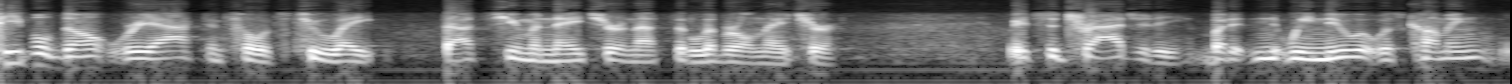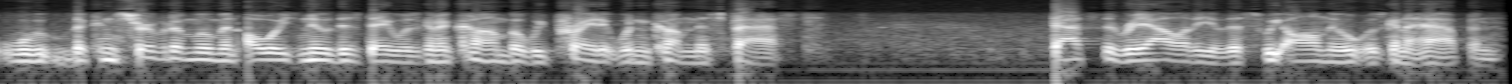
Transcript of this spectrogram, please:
People don't react until it's too late. That's human nature, and that's the liberal nature. It's a tragedy, but it, we knew it was coming. The conservative movement always knew this day was going to come, but we prayed it wouldn't come this fast. That's the reality of this. We all knew it was going to happen.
